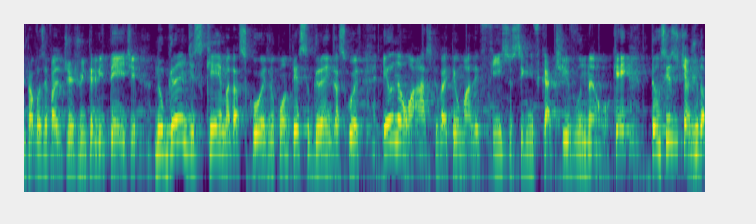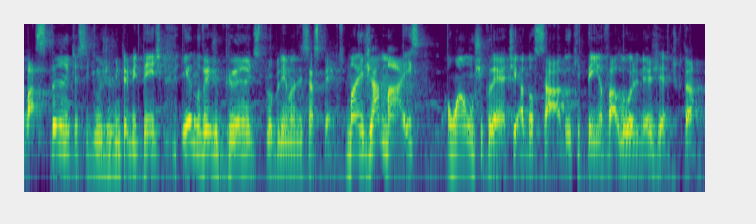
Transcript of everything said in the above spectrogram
para você fazer o jejum intermitente, no grande esquema das coisas, no contexto grande das coisas, eu não acho que vai ter um malefício significativo, não, ok? Então, se isso te ajuda bastante a seguir um jejum intermitente, eu não vejo grandes problemas problemas nesse aspecto. Mas jamais um, um chiclete adoçado que tenha valor energético, tá?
